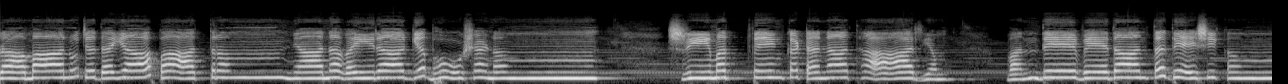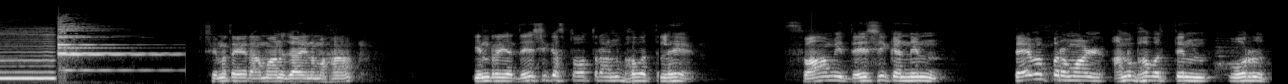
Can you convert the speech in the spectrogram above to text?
ராமானுஜதயாபாத்திரம் ஞான வைராகியபூஷணம் ஸ்ரீமத் வெங்கடநாதாரியம் வந்தே வேதாந்த தேசிகம் ஸ்ரீமதே ராமானுஜாய நமகா இன்றைய தேசிக ஸ்தோத்திர அனுபவத்திலே சுவாமி தேசிகனின் தேவப்பெருமாள் அனுபவத்தின் ஒரு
